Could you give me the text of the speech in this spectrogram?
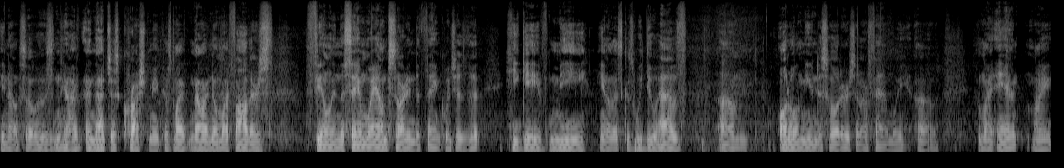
You know, so it was, and that just crushed me because my now I know my father's feeling the same way I'm starting to think, which is that he gave me, you know, that's because we do have um, autoimmune disorders in our family. Uh, my aunt, my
